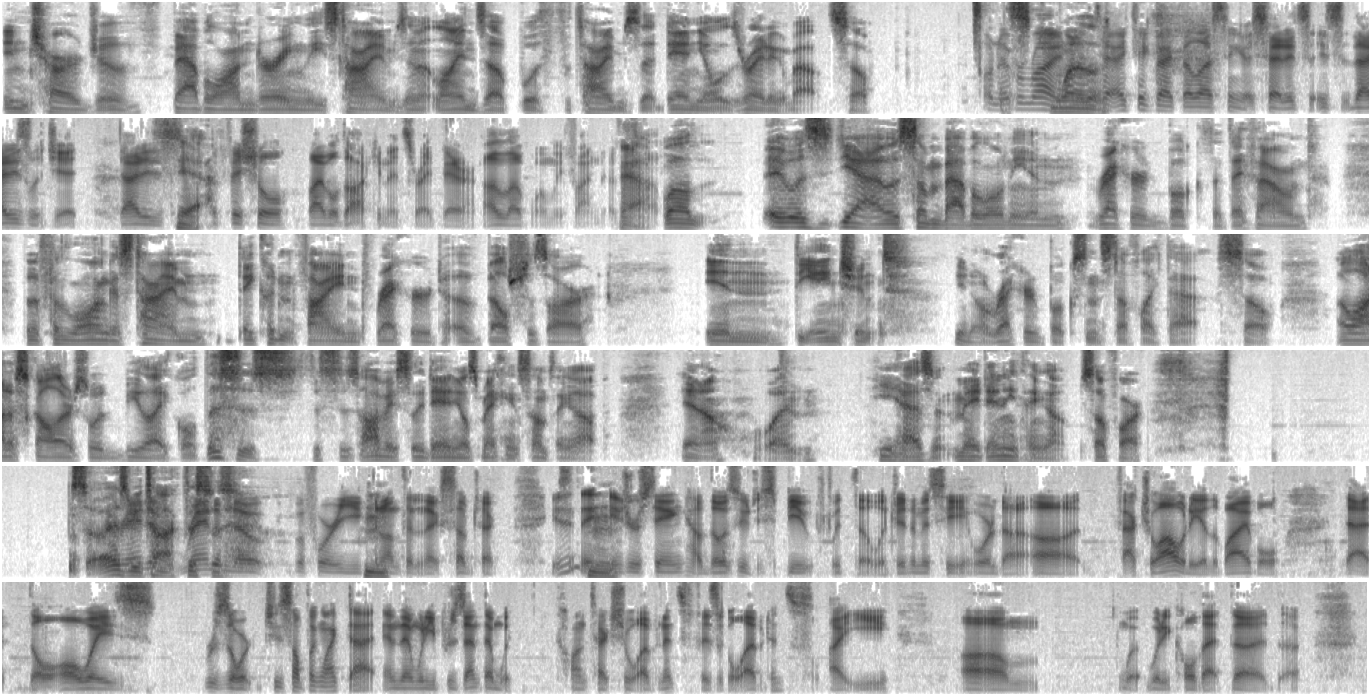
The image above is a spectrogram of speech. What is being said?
in charge of Babylon during these times, and it lines up with the times that Daniel is writing about." So, Oh, never It's mind. I take back the last thing I said. It's it's that is legit. That is Yeah. official Bible documents right there. I love when we find that yeah, stuff. well, it was yeah, it was some Babylonian record book that they found, but for the longest time they couldn't find record of Belshazzar in the ancient, you know, record books and stuff like that. So a lot of scholars would be like, "Well, this is this is obviously Daniel's making something up," you know, when he hasn't made anything up so far. So as we talk, this is note. Before you get on to the next subject. Isn't it Hmm. interesting how those who dispute with the legitimacy or the uh, factuality of the Bible that they'll always resort to something like that, and then when you present them with contextual evidence, physical evidence, i.e., um, what, what do you call that? The the,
